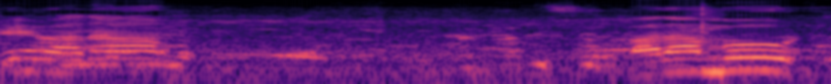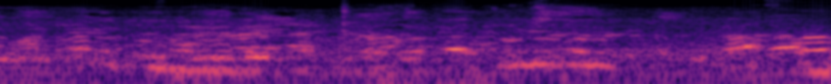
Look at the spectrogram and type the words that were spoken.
এ বাদাম। বাদাম বুট। আহ,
